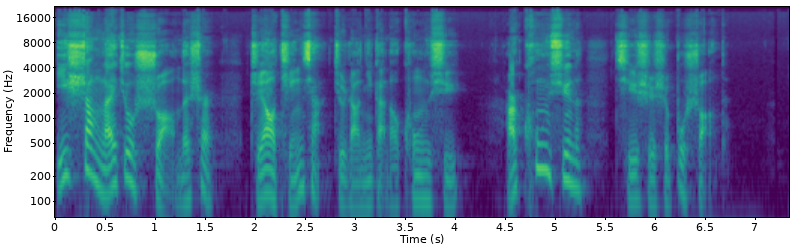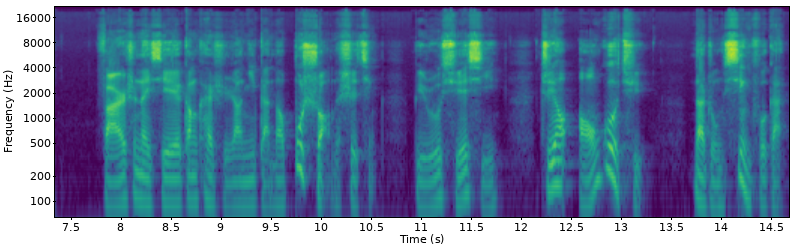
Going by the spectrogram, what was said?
一上来就爽的事儿，只要停下就让你感到空虚，而空虚呢，其实是不爽的。反而是那些刚开始让你感到不爽的事情，比如学习，只要熬过去，那种幸福感。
